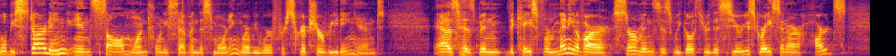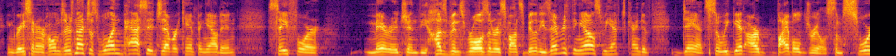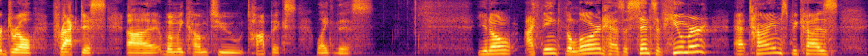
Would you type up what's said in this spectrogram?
We'll be starting in Psalm 127 this morning, where we were for scripture reading. And as has been the case for many of our sermons as we go through this series, Grace in Our Hearts and Grace in Our Homes, there's not just one passage that we're camping out in, save for marriage and the husband's roles and responsibilities. Everything else we have to kind of dance. So we get our Bible drills, some sword drill practice uh, when we come to topics like this. You know, I think the Lord has a sense of humor at times because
